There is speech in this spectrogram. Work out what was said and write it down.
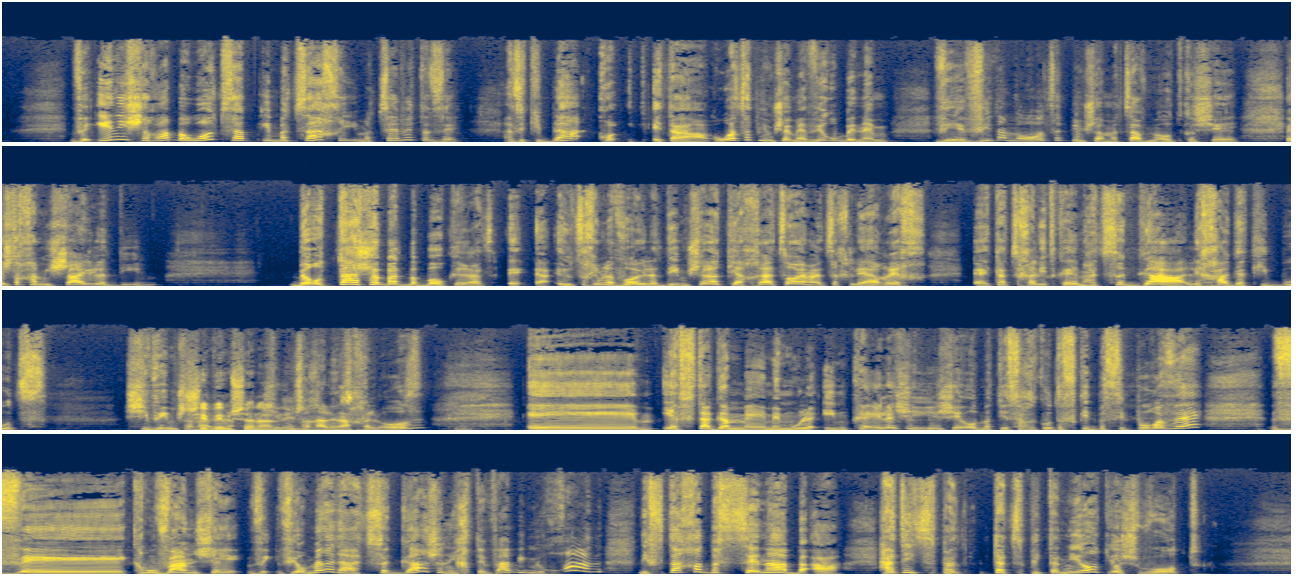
והיא נשארה בוואטסאפ עם הצח"י, עם הצוות הזה. אז היא קיבלה כל- את הוואטסאפים שהם העבירו ביניהם, והיא הבינה מהוואטסאפים שהמצב מאוד קשה. יש לה חמישה ילדים. באותה שבת בבוקר אז, אה, אה, היו צריכים לבוא הילדים שלה, כי אחרי הצהריים היה צריך להיערך, הייתה צריכה להתקיים הצגה לחג הקיבוץ, 70 שנה, 70 לנ- שנה 70 שנה לנחל עוז, כן. אה, היא עשתה גם אה, ממולאים כאלה, ש- שעוד מעט ישחקו תפקיד בסיפור הזה, וכמובן, ש... ו- והיא אומרת, ההצגה שנכתבה במיוחד, נפתחת בסצנה הבאה. התצפיתניות יושבות,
